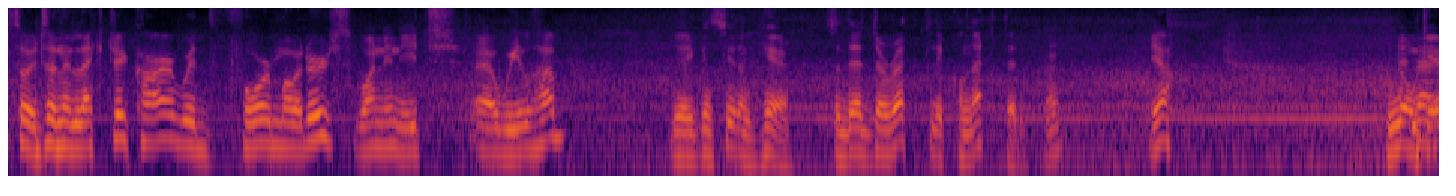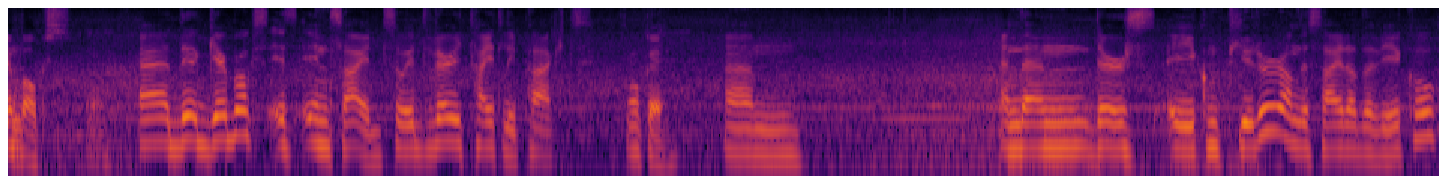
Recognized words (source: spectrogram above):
so it's an electric car with four motors, one in each uh, wheel hub. Yeah, you can see them here. So they're directly connected. Huh? Yeah. No And then- gearbox. Uh, the gearbox is inside, so it's very tightly packed. Okay. Um, and then there's a computer on the side of the vehicle.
